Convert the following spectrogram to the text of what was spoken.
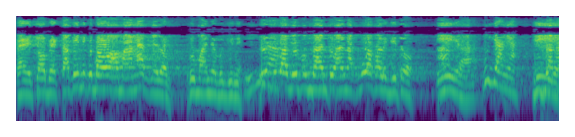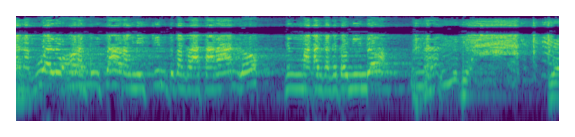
kayak cobek, tapi ini ke bawah sama anaknya dong. Rumahnya begini. Lu Iya. sebagai pembantu anak gua kali gitu. Iya. Bujang ya. Bujang Iya. anak gua lu, orang susah, orang miskin, tukang kelaparan lu, yang makan kagak tau mindo. Dia, dia,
